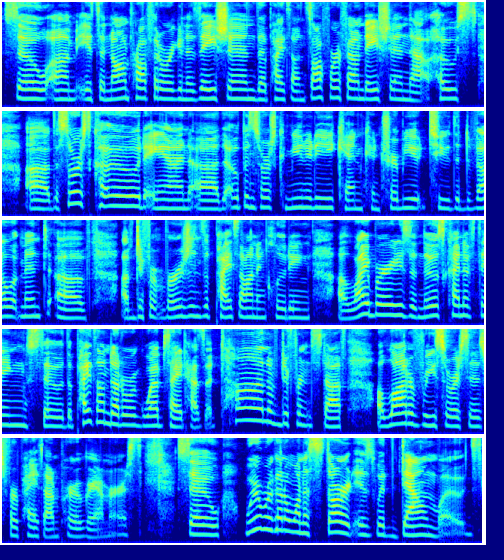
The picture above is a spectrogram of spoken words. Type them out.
So um, it's a nonprofit organization, the Python Software Foundation, that hosts uh, the source code and uh, the open source community can contribute to the development of, of different versions of Python, including uh, libraries and those kind of things. So the python.org website has a ton of different stuff, a lot of resources for Python programmers. So where we're going to want to start is with downloads.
